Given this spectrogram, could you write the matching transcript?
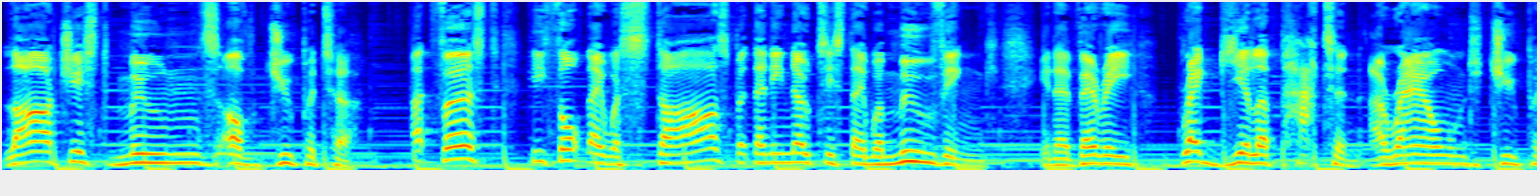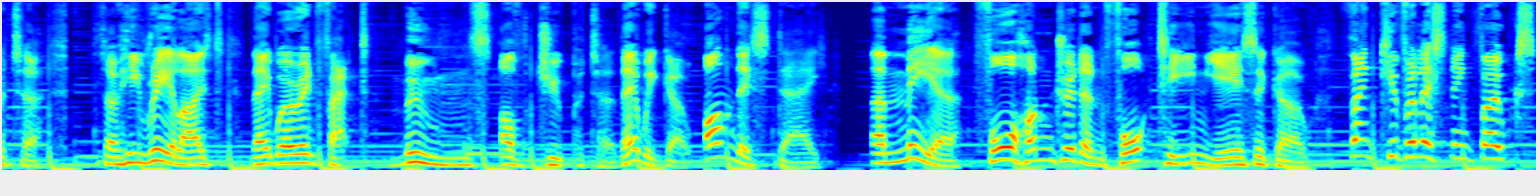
largest moons of Jupiter. At first, he thought they were stars, but then he noticed they were moving in a very regular pattern around Jupiter. So he realized they were, in fact, moons of Jupiter. There we go. On this day, a mere 414 years ago. Thank you for listening, folks.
